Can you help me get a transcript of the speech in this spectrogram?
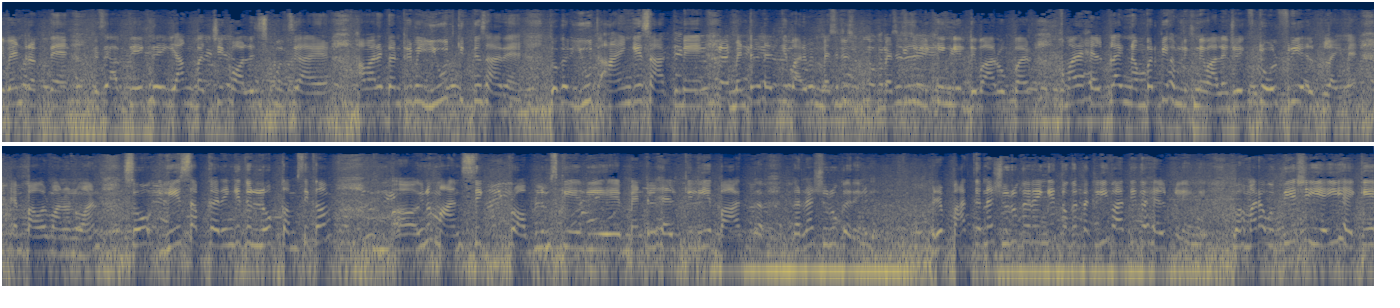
इवेंट रखते हैं, जैसे आप देख रहे हैं यंग बच्चे कॉलेज स्कूल से आए हैं हमारे कंट्री में यूथ कितने सारे हैं? तो अगर यूथ आएँगे साथ में मेंटल हेल्थ के बारे में मैसेजेस मैसेजेस लिखेंगे दीवारों पर, हमारा हेल्पलाइन नंबर भी हम लिखने वाले हैं, जो एक टोल फ्री हेल्पलाइन है Empower one on one so ये सब करेंगे तो लोग कम से कम यू नो मानसिक प्रॉब्लम्स के लिए मेंटल हेल्थ के लिए बात करना शुरू करेंगे। जब बात करना शुरू करेंगे तो अगर तकलीफ़ आती है तो हेल्प लेंगे। तो हमारा उद्देश्य यही है कि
